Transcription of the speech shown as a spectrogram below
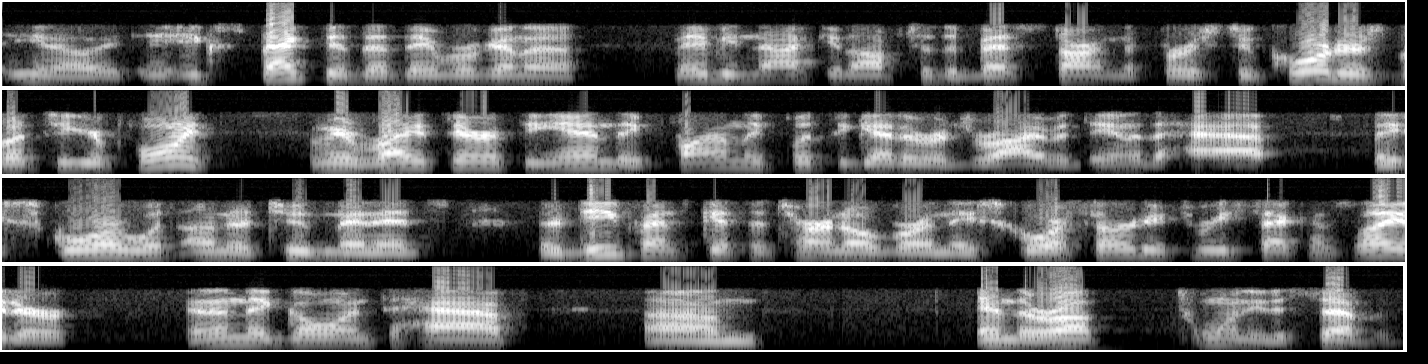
you know expected that they were going to maybe not get off to the best start in the first two quarters. But to your point, I mean, right there at the end, they finally put together a drive at the end of the half. They score with under two minutes. Their defense gets a turnover and they score 33 seconds later, and then they go into half um, and they're up 20 to seven.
